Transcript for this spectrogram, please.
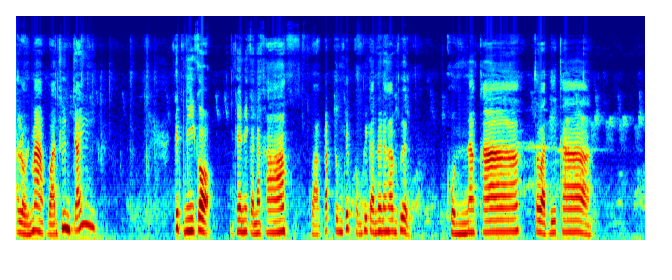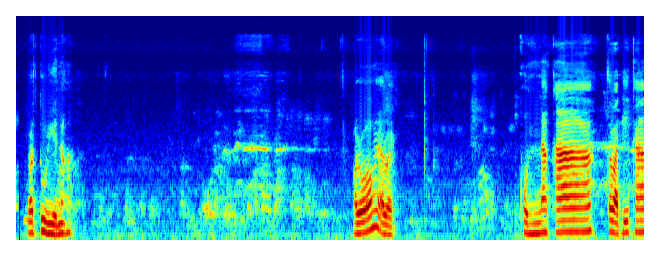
อร่อยมากหวานชื่นใจ คลิปนี้ก็แค่นี้ก่อนนะคะ ฝากรับชมคลิปของพี่กันด้วยนะคะเพื่อน คนนะคะ สวัสดีค่ะรสทุเรียนนะคะอร่อยอร่อยคนนะคะ สวัสดีค่ะ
